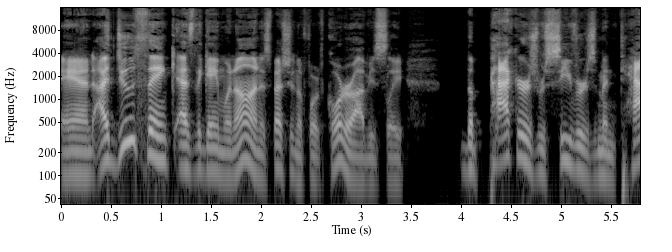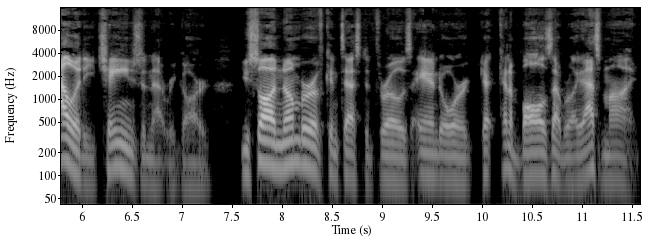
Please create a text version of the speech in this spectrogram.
And I do think as the game went on, especially in the fourth quarter, obviously, the Packers receivers mentality changed in that regard. You saw a number of contested throws and or kind of balls that were like, that's mine,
